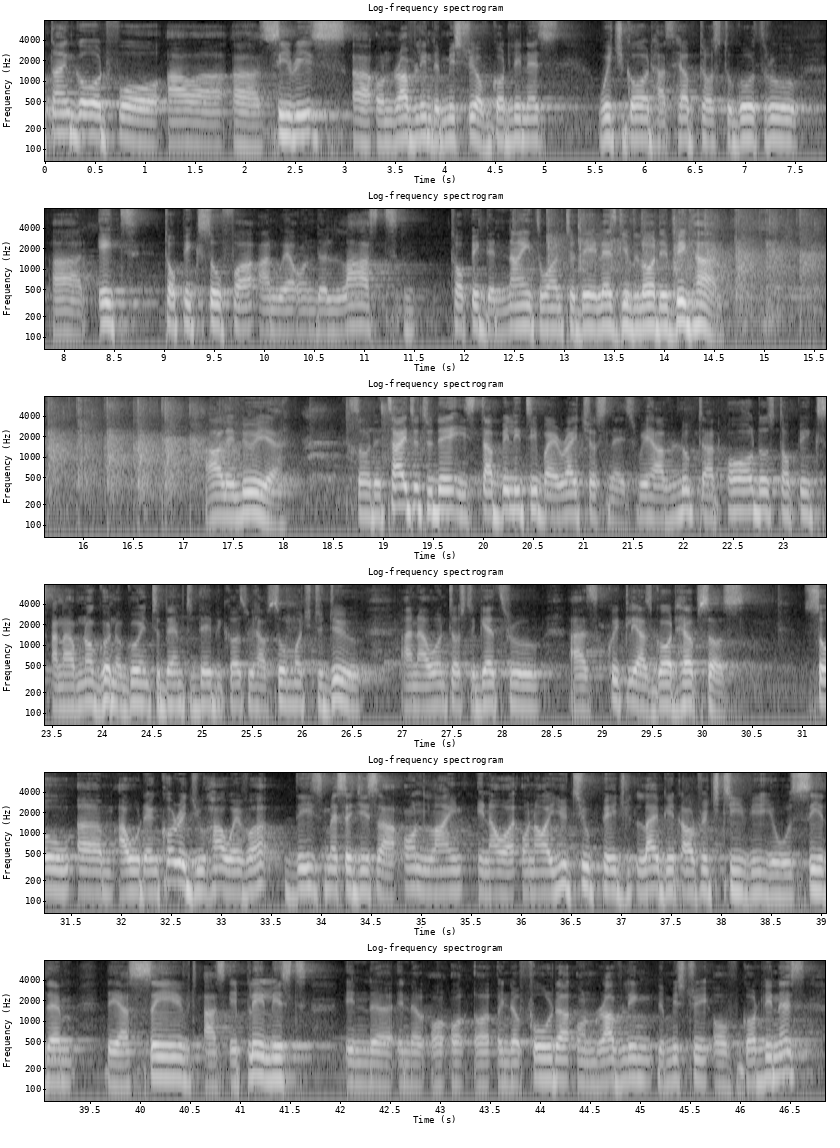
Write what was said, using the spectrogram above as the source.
to thank God for our uh, series, uh, Unraveling the Mystery of Godliness, which God has helped us to go through uh, eight topics so far, and we're on the last topic, the ninth one today. Let's give the Lord a big hand. Hallelujah. So, the title today is Stability by Righteousness. We have looked at all those topics, and I'm not going to go into them today because we have so much to do, and I want us to get through as quickly as God helps us. So, um, I would encourage you, however, these messages are online in our, on our YouTube page, LiveGate Outreach TV. You will see them. They are saved as a playlist in the, in the, or, or, in the folder Unraveling the Mystery of Godliness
